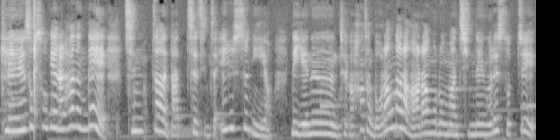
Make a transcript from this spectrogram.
계속 소개를 하는데 진짜 나츠 진짜 1순위예요. 근데 얘는 제가 항상 너랑 나랑 아랑으로만 진행을 했었지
